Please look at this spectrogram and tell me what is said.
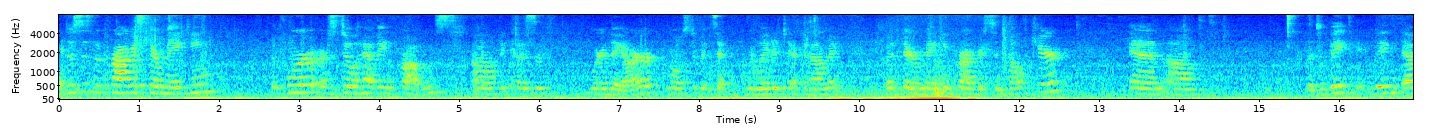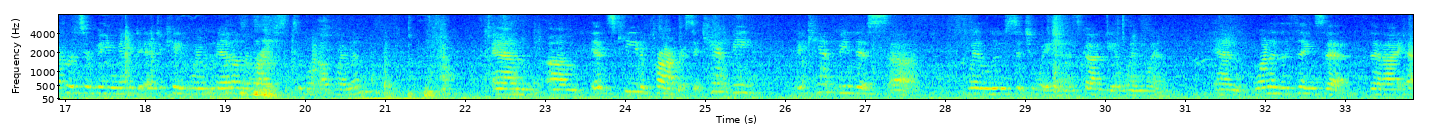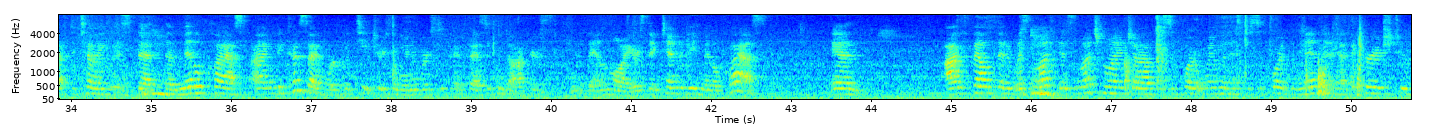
this is the progress they're making. The poor are still having problems, uh, because of where they are. Most of it's related to economic, but they're making progress in healthcare. And, um, but the big, big efforts are being made to educate men on the rights to, of women. And, um, it's key to progress. It can't be, it can't be this, uh, win-lose situation. It's gotta be a win-win. And one of the things that, that I have to tell you is that the middle class, I, because I've worked with teachers and university professors and doctors and lawyers, they tend to be middle class. And I felt that it was much, as much my job to support women as to support the men that had the courage to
